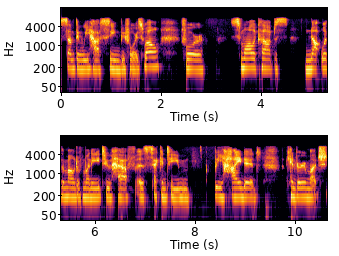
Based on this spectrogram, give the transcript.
something we have seen before as well for smaller clubs not with amount of money to have a second team behind it can very much,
